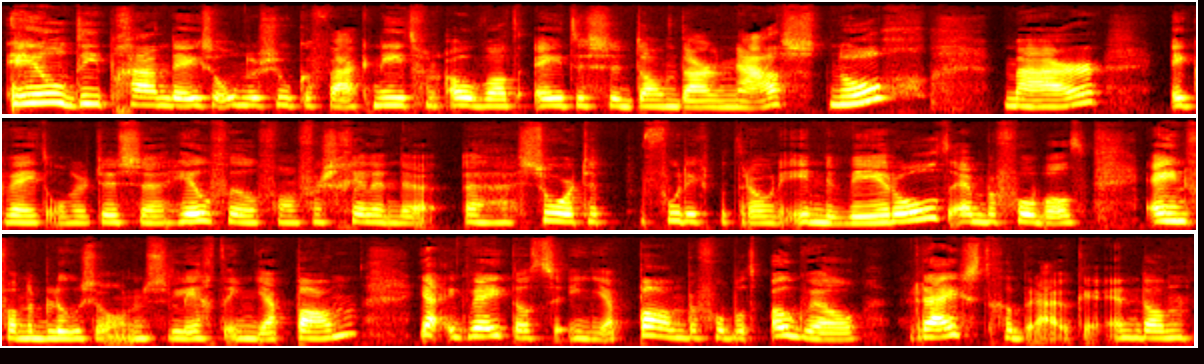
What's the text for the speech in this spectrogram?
heel diep gaan deze onderzoeken vaak niet van, oh, wat eten ze dan daarnaast nog? Maar ik weet ondertussen heel veel van verschillende uh, soorten voedingspatronen in de wereld. En bijvoorbeeld een van de blue zones ligt in Japan. Ja, ik weet dat ze in Japan bijvoorbeeld ook wel rijst gebruiken. En dan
